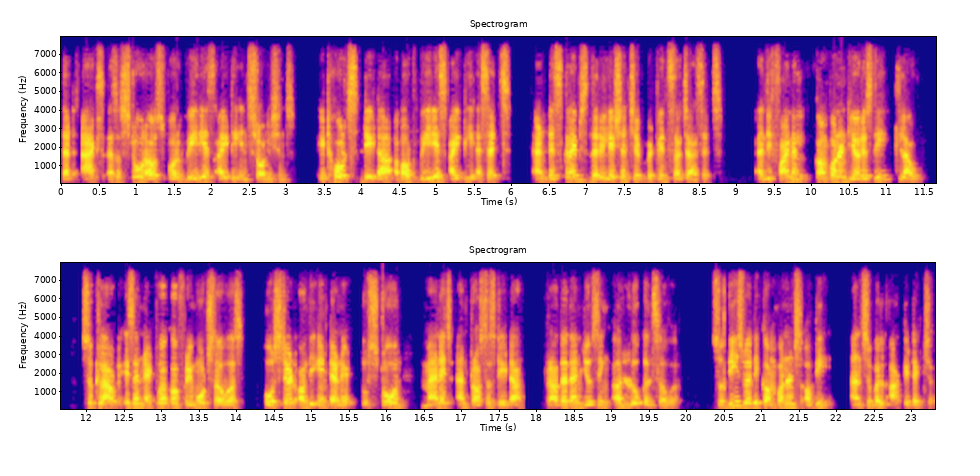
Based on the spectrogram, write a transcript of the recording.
that acts as a storehouse for various IT installations. It holds data about various IT assets and describes the relationship between such assets. And the final component here is the cloud. So cloud is a network of remote servers hosted on the internet to store, manage and process data rather than using a local server. So these were the components of the Ansible architecture.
